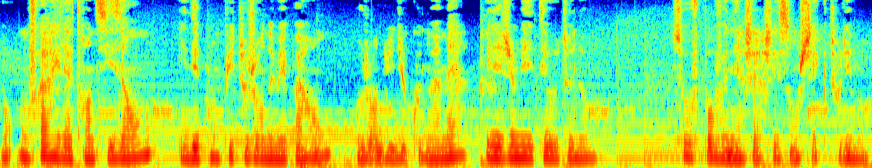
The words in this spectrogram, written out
Bon, mon frère il a 36 ans, il dépend depuis toujours de mes parents, aujourd'hui du coup de ma mère, il n'a jamais été autonome, sauf pour venir chercher son chèque tous les mois.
